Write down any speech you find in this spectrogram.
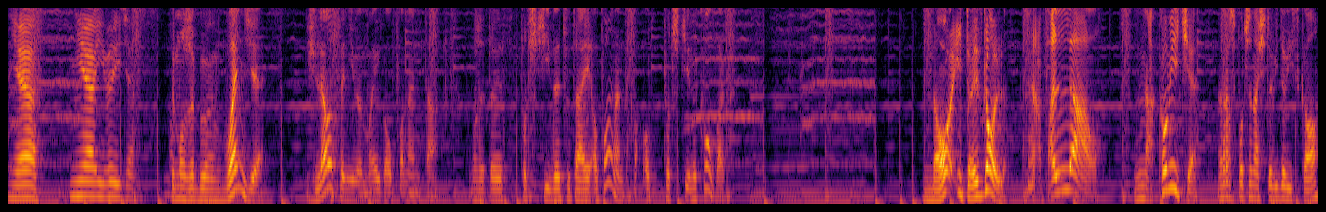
Nie, nie i wyjdzie. Może byłem w błędzie. Źle oceniłem mojego oponenta. Może to jest poczciwy tutaj oponent, o, poczciwy kozak. No i to jest gol. Rafael Leao. Znakomicie. Rozpoczyna się to widowisko.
